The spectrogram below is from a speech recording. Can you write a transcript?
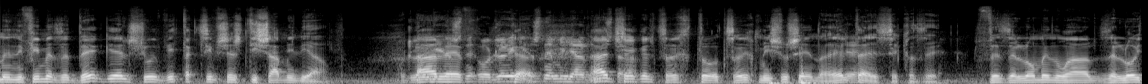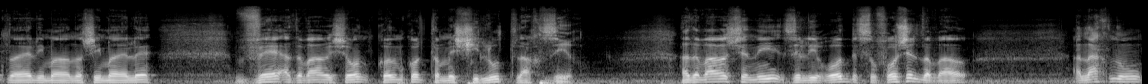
מניפים איזה דגל שהוא הביא תקציב של תשעה מיליארד. עוד לא הגיע שני, עוד לא כן. שני מיליארד למשטרה. עד שקל צריך, צריך מישהו שינהל כן. את העסק הזה. וזה לא מנוהל, זה לא יתנהל עם האנשים האלה. והדבר הראשון, קודם כל את המשילות להחזיר. הדבר השני זה לראות בסופו של דבר, אנחנו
